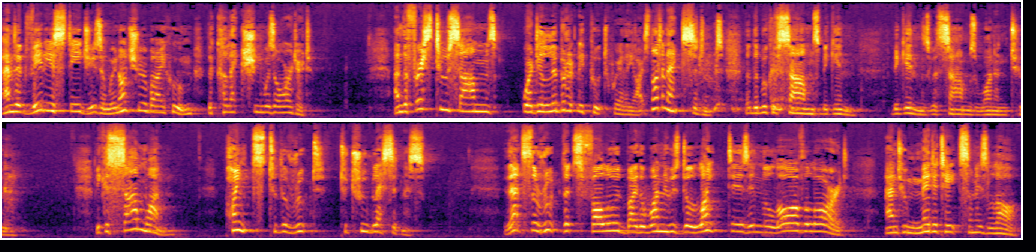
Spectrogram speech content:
and at various stages, and we're not sure by whom, the collection was ordered. And the first two Psalms were deliberately put where they are. It's not an accident that the book of Psalms begin, begins with Psalms 1 and 2. Because Psalm 1 points to the route to true blessedness. That's the route that's followed by the one whose delight is in the law of the Lord and who meditates on his law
